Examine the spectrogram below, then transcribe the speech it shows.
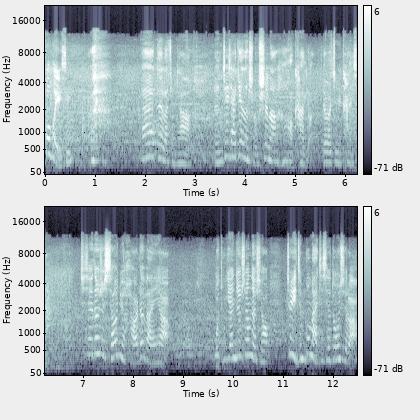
逛逛也行。哎，对了，晨晨，嗯，这家店的首饰呢很好看的，要不要进去看一下？这些都是小女孩的玩意儿。我读研究生的时候就已经不买这些东西了。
